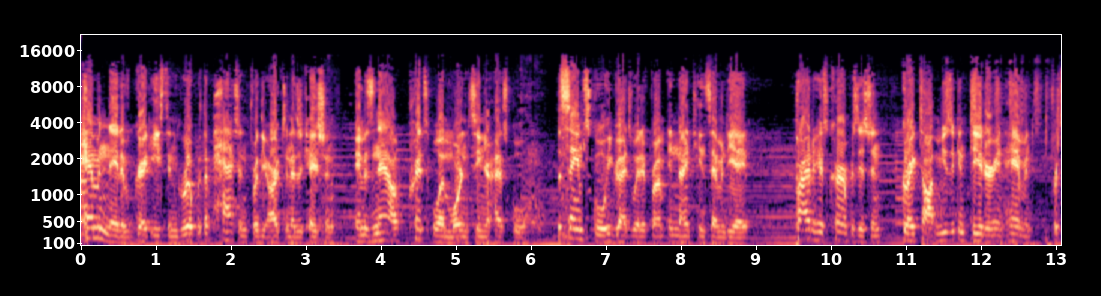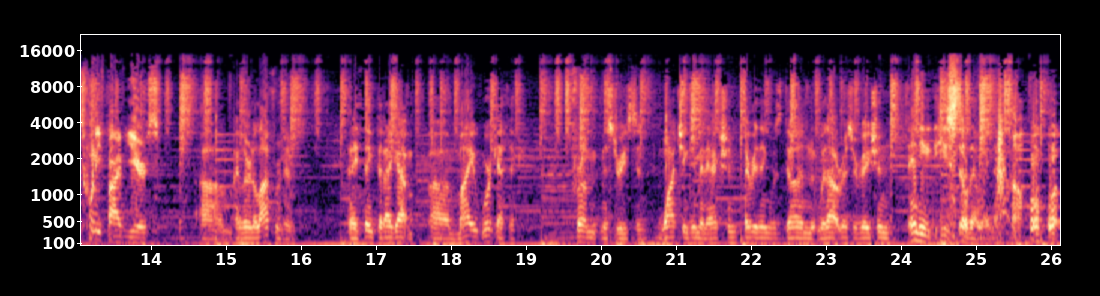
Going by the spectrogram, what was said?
Hammond native Greg Easton grew up with a passion for the arts and education and is now principal at Morton Senior High School, the same school he graduated from in 1978. Prior to his current position, Greg taught music and theater in Hammond for 25 years. Um, I learned a lot from him, and I think that I got uh, my work ethic from Mr. Easton. Watching him in action, everything was done without reservation, and he, he's still that way now.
